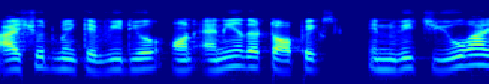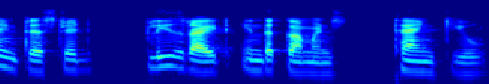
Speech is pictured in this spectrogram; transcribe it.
I should make a video on any other topics in which you are interested, please write in the comments. Thank you.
